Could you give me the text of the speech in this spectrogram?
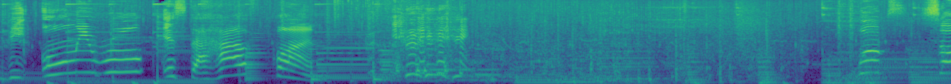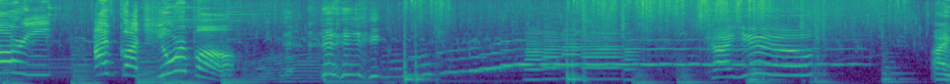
The only rule is to have fun. Whoops, sorry. I've got your ball. Caillou! I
